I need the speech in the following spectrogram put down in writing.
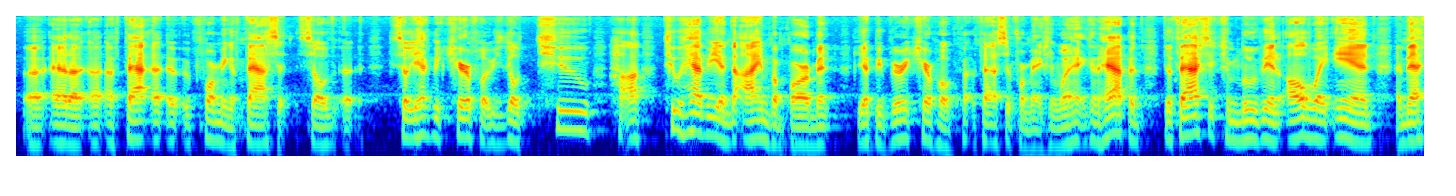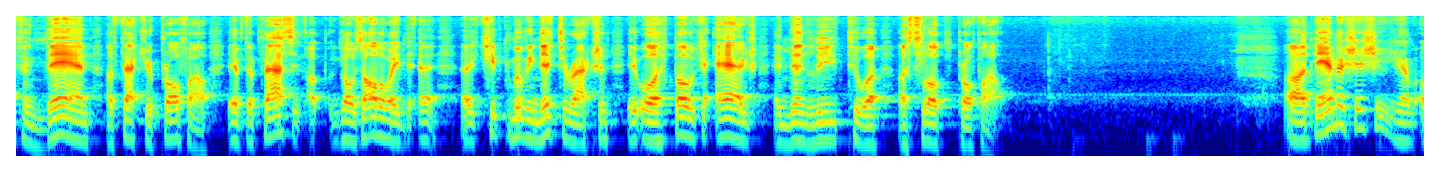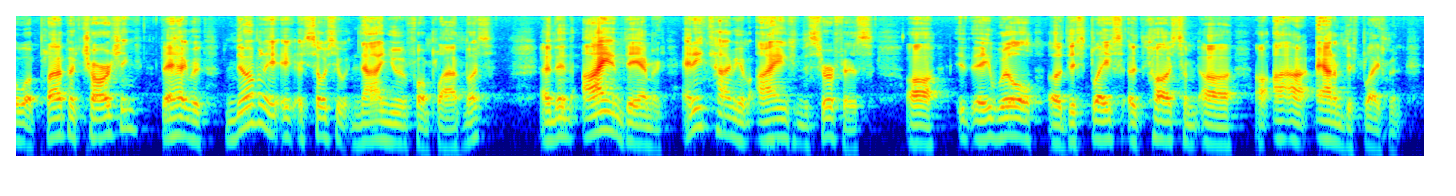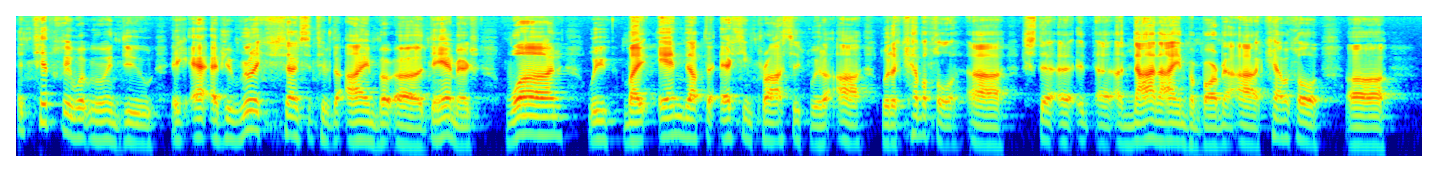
uh, at a, a, a uh, uh, forming a facet. So, uh, so you have to be careful. If you go too uh, too heavy in the ion bombardment, you have to be very careful of facet formation. What can happen, the facet can move in all the way in, and that can then affect your profile. If the facet uh, goes all the way, uh, uh, keep moving this direction, it will expose the edge and then lead to a, a sloped profile. Uh, damage issue, you have uh, plasma charging. They have normally associated with non-uniform plasmas. And then ion damage. Anytime you have ions in the surface, uh, they will uh, displace, uh, cause some uh, uh, uh, atom displacement. And typically what we want to do, is, a- if you're really sensitive to ion damage, one, we might end up the etching process with, uh, with a chemical, uh, a non-ion bombardment, chemical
